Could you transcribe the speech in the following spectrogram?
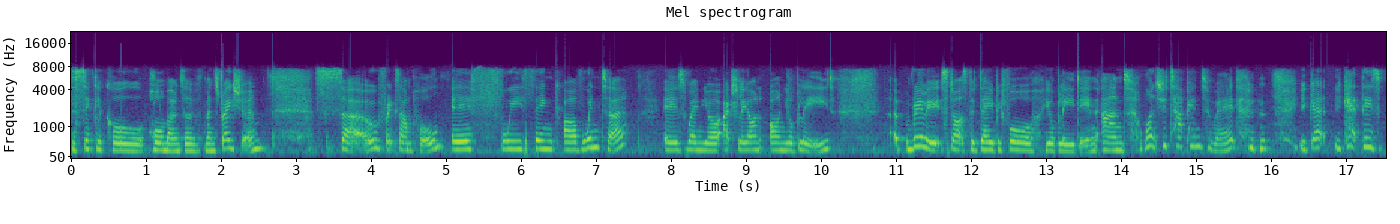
the cyclical hormones of menstruation. So, for example, if we think of winter is when you're actually on, on your bleed, uh, really it starts the day before you're bleeding and once you tap into it you get you get these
